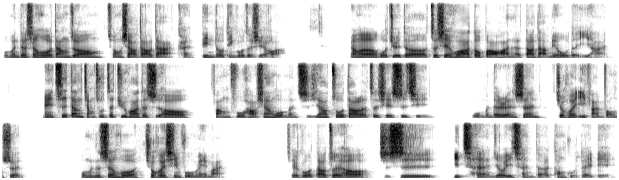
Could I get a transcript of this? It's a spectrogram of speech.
我们的生活当中，从小到大肯定都听过这些话。然而，我觉得这些话都包含了到达谬误的遗憾。每次当讲出这句话的时候，仿佛好像我们只要做到了这些事情，我们的人生就会一帆风顺，我们的生活就会幸福美满。结果到最后，只是一层又一层的痛苦堆叠。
